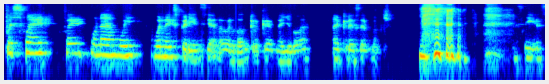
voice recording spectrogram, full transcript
pues fue, fue una muy buena experiencia, la verdad, creo que me ayudó a, crecer mucho. Así es,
